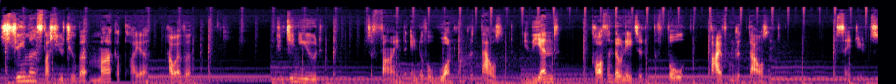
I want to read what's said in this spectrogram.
Streamer slash YouTuber Markiplier, however, continued to find another 100,000. In the end, Cawthon donated the full 500,000 to St. Jude's.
